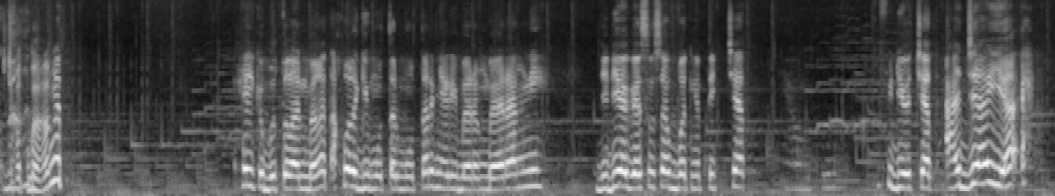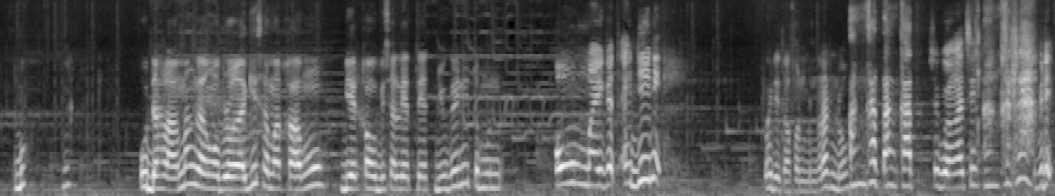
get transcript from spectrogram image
Cepet banget. Hey, kebetulan banget aku lagi muter-muter nyari barang-barang nih. Jadi agak susah buat ngetik chat. Ya ampun. Video chat aja ya. Eh, aduh. Udah lama nggak ngobrol lagi sama kamu. Biar kamu bisa lihat-lihat juga nih temen. Oh my god, eh dia ini. Wah, dia telepon beneran dong. Angkat angkat. Saya gue angkat sih. Angkat lah. Tapi dia...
